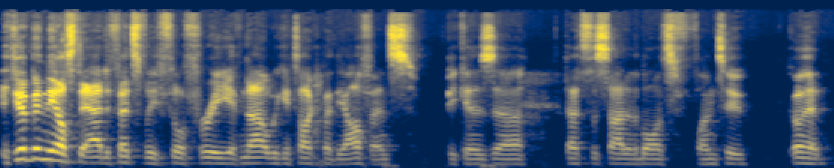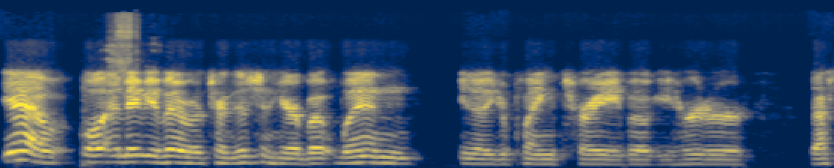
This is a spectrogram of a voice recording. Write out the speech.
if you have anything else to add defensively, feel free. If not, we can talk about the offense because uh, that's the side of the ball. It's fun too. Go ahead. Yeah, well, and maybe a bit of a transition here, but when you know you're playing Trae, Bogey, Huerter, that's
